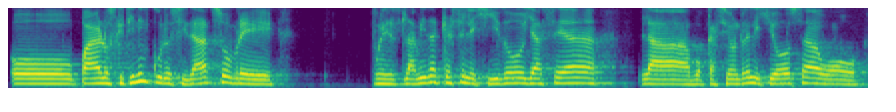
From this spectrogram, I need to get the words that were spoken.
o para los que tienen curiosidad sobre pues la vida que has elegido, ya sea la vocación religiosa o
